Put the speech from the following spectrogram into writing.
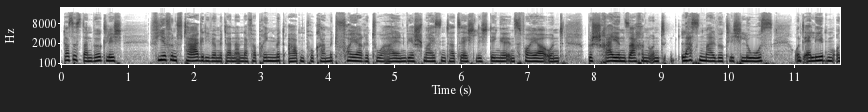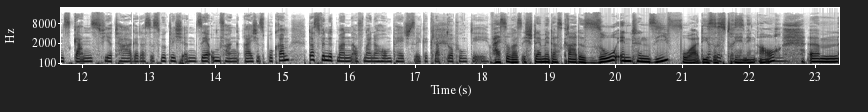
Das ist dann wirklich vier, fünf Tage, die wir miteinander verbringen mit Abendprogramm, mit Feuerritualen. Wir schmeißen tatsächlich Dinge ins Feuer und beschreien Sachen und lassen mal wirklich los und erleben uns ganz vier Tage. Das ist wirklich ein sehr umfangreiches Programm. Das findet man auf meiner Homepage silkeklapdor.de. Weißt du was, ich stelle mir das gerade so intensiv vor, dieses. Training auch. Ähm,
